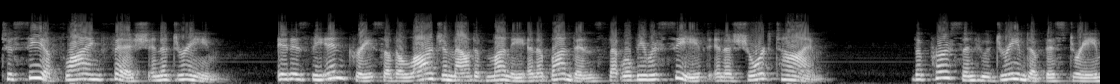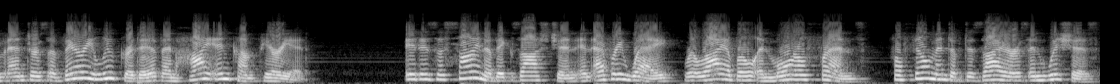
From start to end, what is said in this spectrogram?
To see a flying fish in a dream. It is the increase of a large amount of money in abundance that will be received in a short time. The person who dreamed of this dream enters a very lucrative and high income period. It is a sign of exhaustion in every way, reliable and moral friends, fulfillment of desires and wishes,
